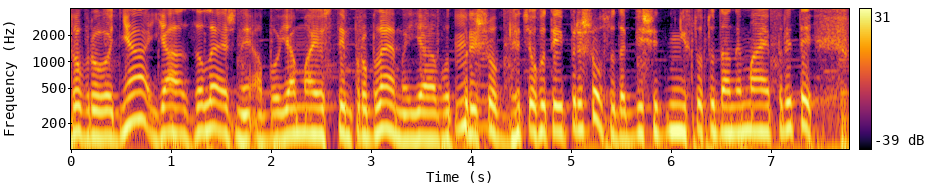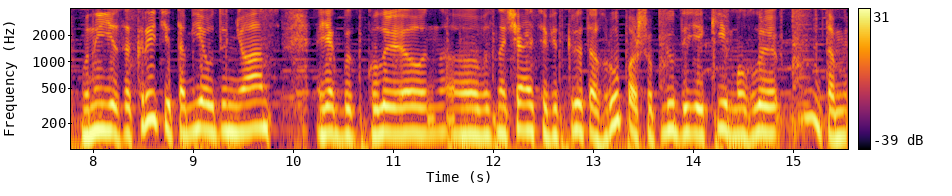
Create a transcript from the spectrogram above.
доброго дня, я залежний, або я маю з тим проблеми. Я от mm-hmm. прийшов для цього. Ти і прийшов сюди. Більше ніхто туди не має прийти. Вони є закриті. Там є один нюанс, якби коли о, визначається відкрита група, щоб люди, які могли там Е,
